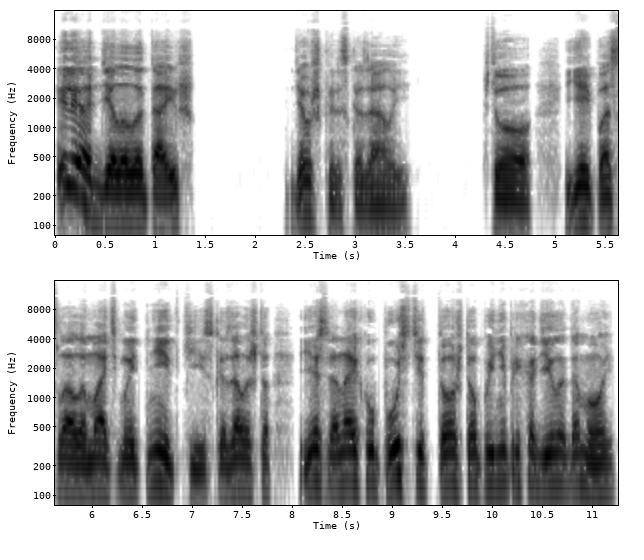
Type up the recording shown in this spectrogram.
или от дела латаешь?» Девушка рассказала ей, что ей послала мать мыть нитки и сказала, что если она их упустит, то чтоб и не приходила домой.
